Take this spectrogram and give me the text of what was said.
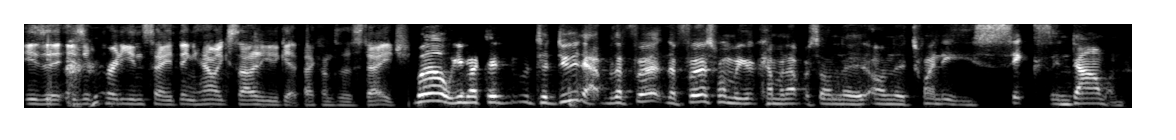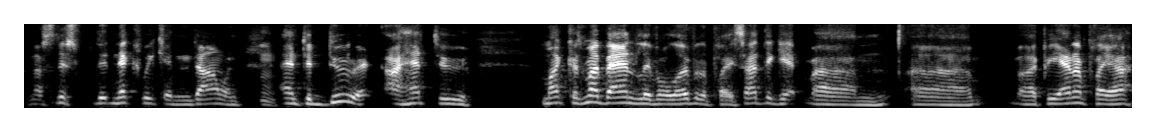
is a is a pretty insane thing. How excited are you to get back onto the stage? Well, you know, to, to do that, the first the first one we got coming up was on the on the twenty sixth in Darwin. That's this the next weekend in Darwin, mm. and to do it, I had to, my because my band live all over the place. I had to get um, uh, my piano player,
